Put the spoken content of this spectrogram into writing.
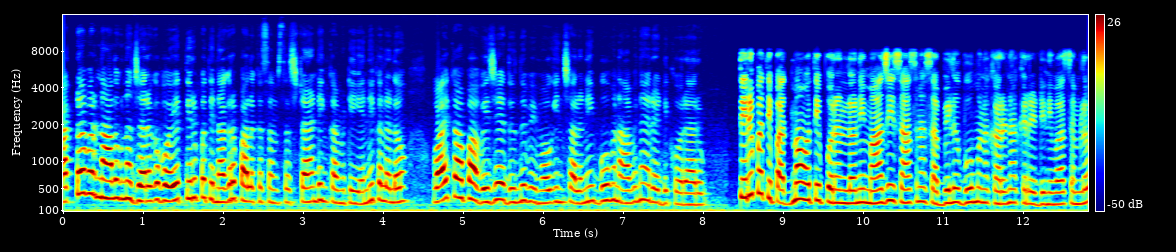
అక్టోబర్ నాలుగున జరగబోయే తిరుపతి నగరపాలక సంస్థ స్టాండింగ్ కమిటీ ఎన్నికలలో వైకాపా విజయ దుందుబి మోగించాలని భూమన అభినయ్ రెడ్డి కోరారు. తిరుపతి పద్మావతిపురంలోని మాజీ శాసనసభ్యులు భూమన కరుణాకర్ రెడ్డి నివాసంలో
